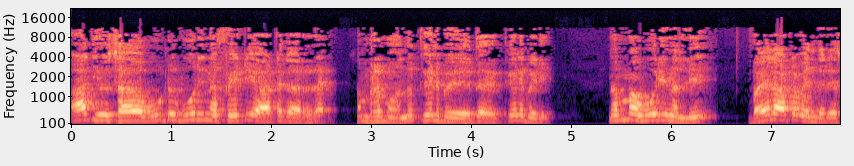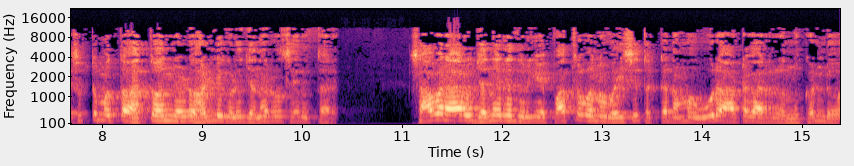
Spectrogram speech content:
ಆ ದಿವಸ ಊಟ, ಊರಿನ ಪೇಟೆಯ ಆಟಗಾರರ ಸಂಭ್ರಮವನ್ನು ಕೇಳಬೇ- ಕೇಳಬೇಡಿ. ನಮ್ಮ ಊರಿನಲ್ಲಿ ಬಯಲಾಟವೆಂದರೆ ಸುತ್ತಮುತ್ತ ಹತ್ತು ಹನ್ನೆರಡು ಹಳ್ಳಿಗಳು ಜನರು ಸೇರುತ್ತಾರೆ. ಸಾವಿರಾರು ಜನರೆದುರಿಗೆ ಪಾತ್ರವನ್ನು ವಹಿಸತಕ್ಕ ನಮ್ಮ ಊರ ಆಟಗಾರರನ್ನು ಕಂಡು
